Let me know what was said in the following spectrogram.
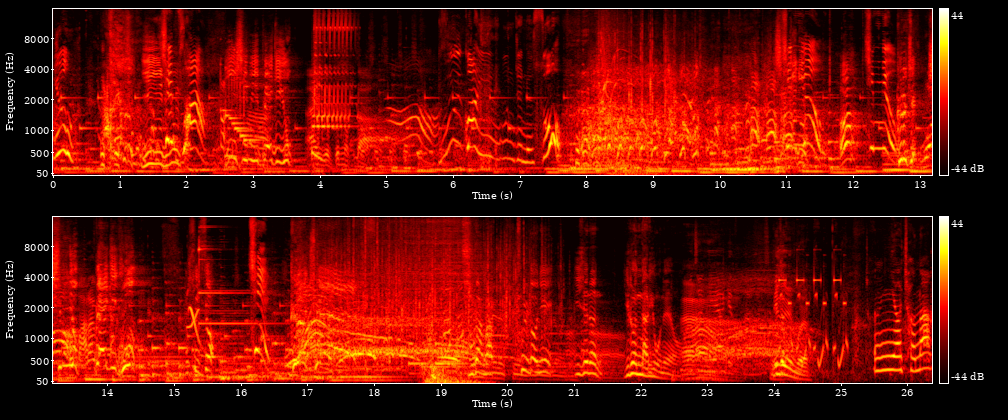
16! 2, 6, 14! 22 빼기 6. 아 이거 끝났다. 누가 이 문제 냈어? 하나, 16! 둘. 어? 16! 그렇지. 16 빼기 9. 할수 있어. 7! 그렇지. 지가 막 풀더니 이제는 이런 날이 오네요. 이름이 뭐야? 저는요 전학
